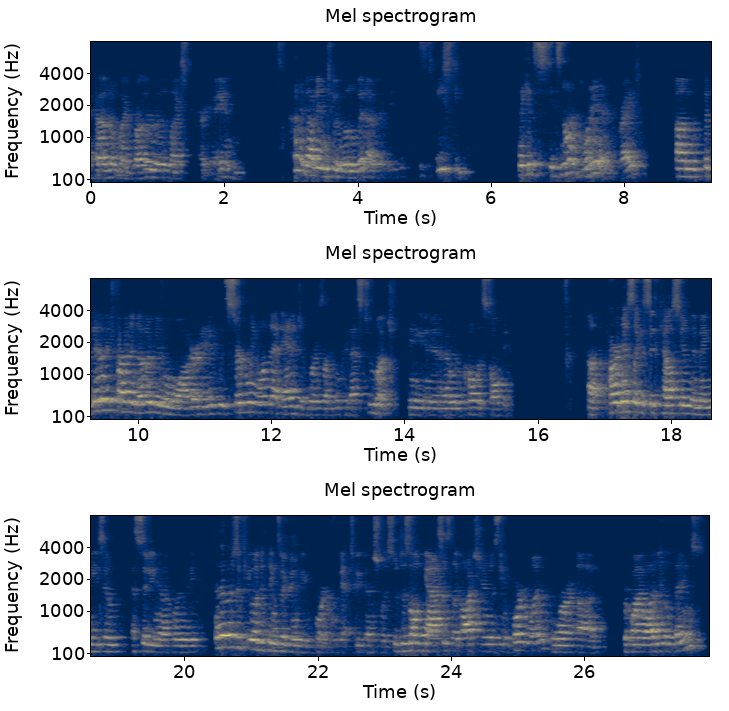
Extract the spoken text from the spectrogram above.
I found out my brother really likes Perrier and kind of got into it a little bit of it. It's tasty. Like it's it's not bland, right? Um, but then I tried another mineral water and it was certainly on that edge of where it's like, okay, that's too much. And, and I would called it salty. Uh, hardness, like I said, calcium and magnesium, acidity and alkalinity. And then there's a few other things that are going to be important we'll get to eventually. So dissolved gases like oxygen is the important one for, uh, for biological things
